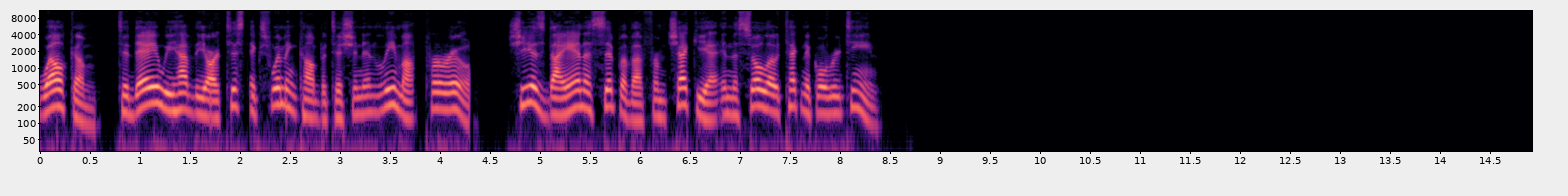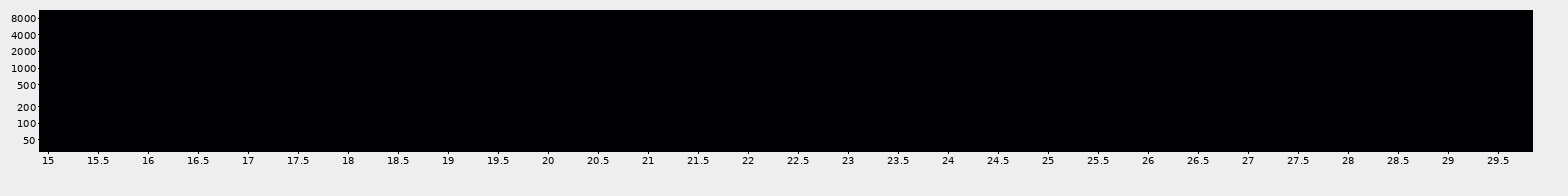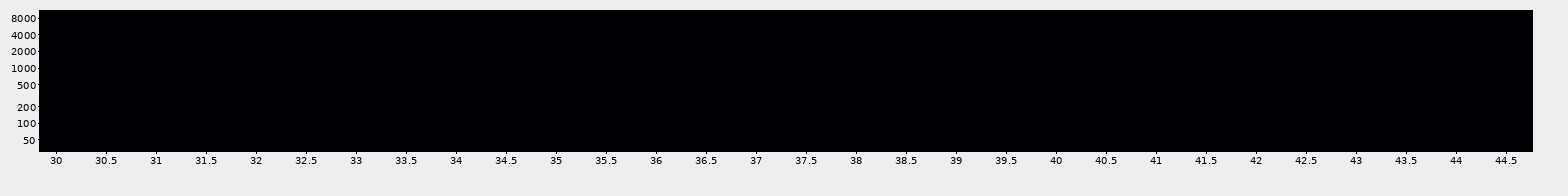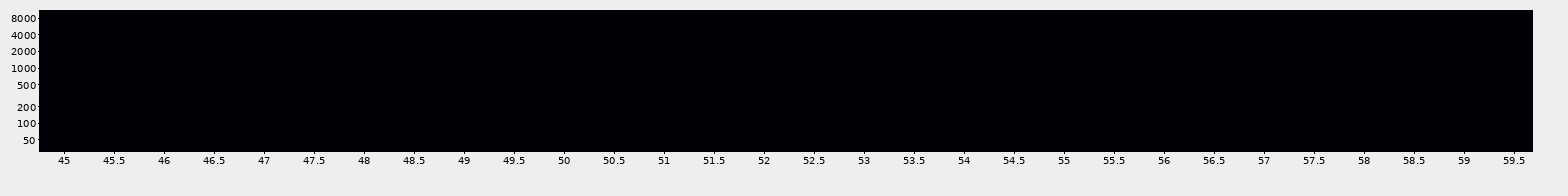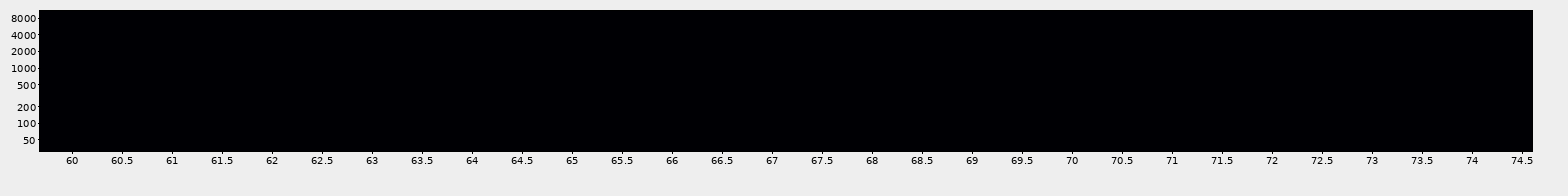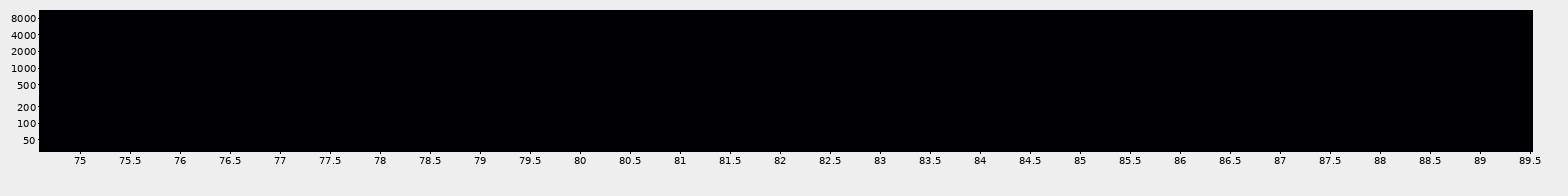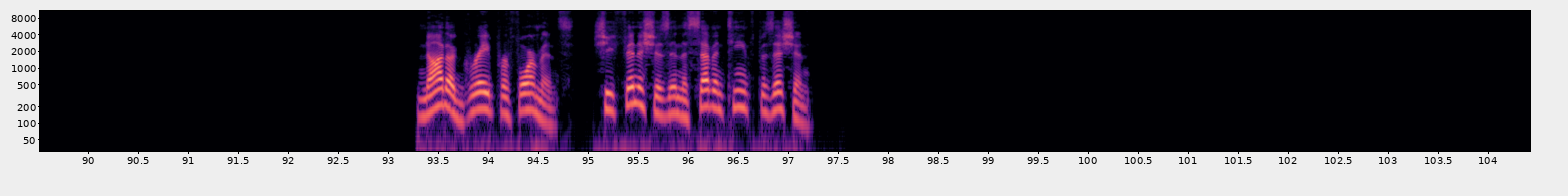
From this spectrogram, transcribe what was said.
Welcome. Today we have the artistic swimming competition in Lima, Peru. She is Diana Cipova from Czechia in the solo technical routine. Not a great performance. She finishes in the 17th position.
